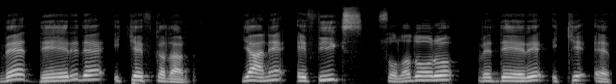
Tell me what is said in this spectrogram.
ve değeri de 2F kadardır. Yani Fx sola doğru ve değeri 2F.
